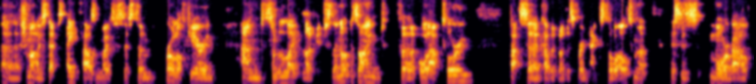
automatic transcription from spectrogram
uh, Shimano Steps 8000 motor system, Rohloff gearing, and some light luggage. So they're not designed for all out touring. That's uh, covered by the Sprint X Tour Ultimate. This is more about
